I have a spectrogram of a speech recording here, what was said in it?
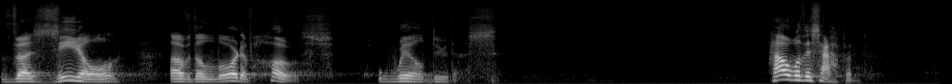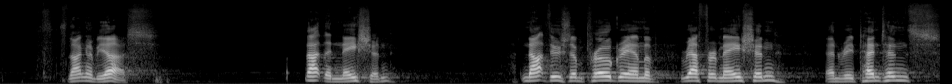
The zeal of the Lord of hosts will do this. How will this happen? It's not going to be us not the nation, not through some program of reformation and repentance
